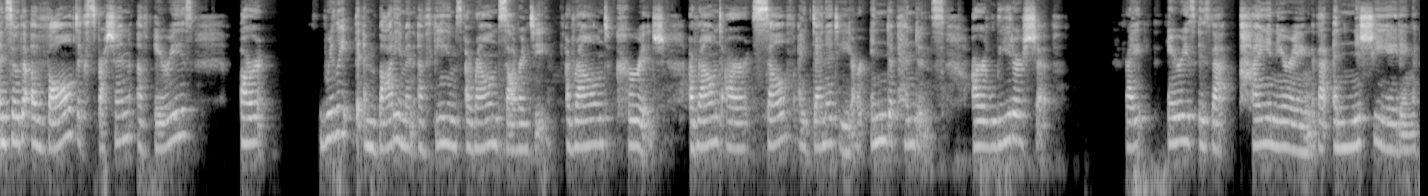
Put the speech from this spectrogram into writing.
And so the evolved expression of Aries are really the embodiment of themes around sovereignty, around courage, around our self identity, our independence, our leadership, right? Aries is that pioneering, that initiating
